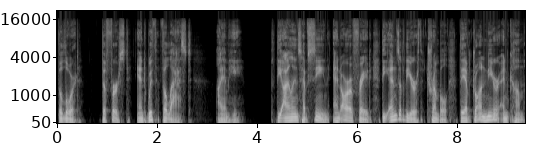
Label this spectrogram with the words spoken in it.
the Lord, the first, and with the last, I am He. The islands have seen and are afraid. The ends of the earth tremble. They have drawn near and come.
